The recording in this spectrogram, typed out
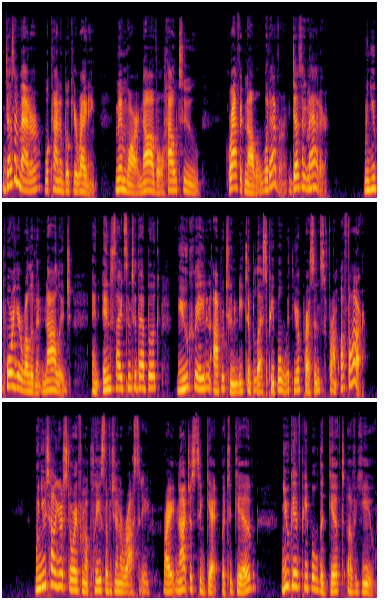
It doesn't matter what kind of book you're writing memoir, novel, how to, graphic novel, whatever. It doesn't matter. When you pour your relevant knowledge and insights into that book, you create an opportunity to bless people with your presence from afar. When you tell your story from a place of generosity, right, not just to get, but to give, you give people the gift of you.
